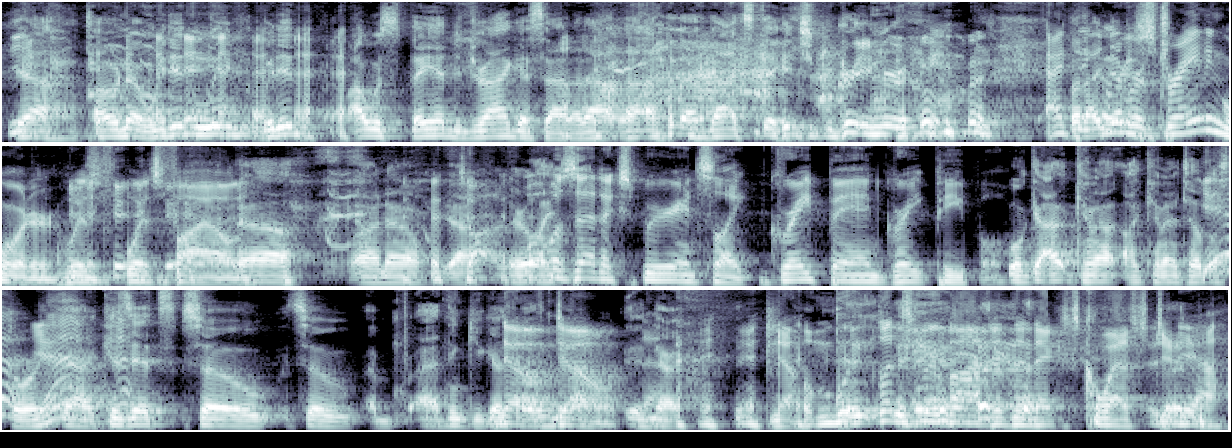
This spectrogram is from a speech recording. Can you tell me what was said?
yeah. Oh no, we didn't leave. We didn't. I was. They had to drag us out of that, out of that backstage green room. I but think I a never. restraining order was was filed. Yeah, I know. Yeah, they're what like, was that experience like? Great band, great people. well, can I can I tell Yeah, the story? yeah, because it's so so. I think you guys. No, don't. No, no, let's move on to the next question. Yeah.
